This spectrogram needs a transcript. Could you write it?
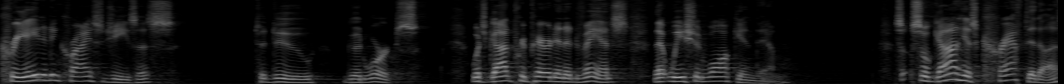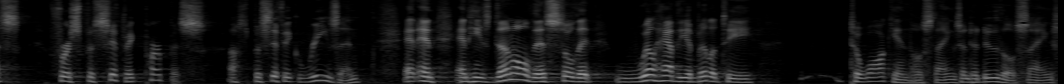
created in Christ Jesus to do good works, which God prepared in advance that we should walk in them. So, so God has crafted us for a specific purpose, a specific reason. And, and, and He's done all this so that we'll have the ability to walk in those things and to do those things.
